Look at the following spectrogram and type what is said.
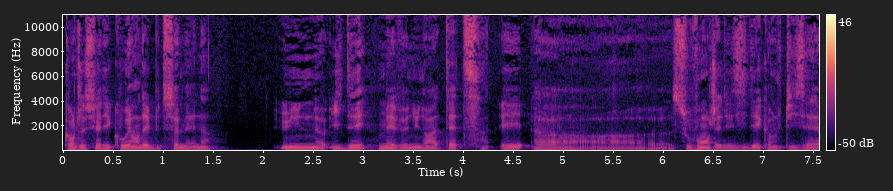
quand je suis allé courir en début de semaine, une idée m'est venue dans la tête et euh, souvent j'ai des idées, comme je disais,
